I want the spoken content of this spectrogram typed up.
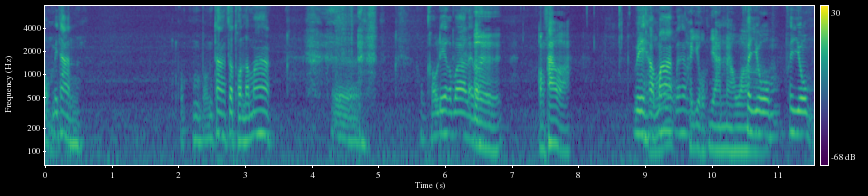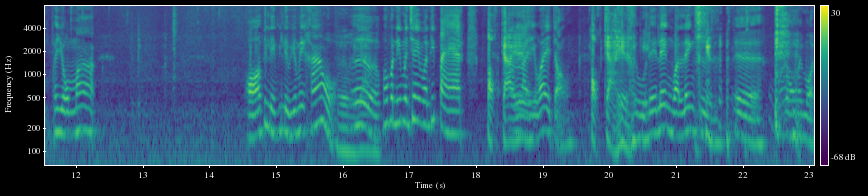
ผมไม่ทัน ผมผมทางสะทนละมาก เออของเขาเรียกว่าอะไรเอวะอของเข้าเหรอเวหามากแล้วกันพยมยานนาวาพยมพยมพยมมาก อ๋อพี่เหลียงพี่หลิวยังไม่เข้า เออยังเพราะวันนี้มันใช่วันที่แปดตกใจอะไรวะไอ้จ่อง ตกใจดูได้เร่งวันเร่งคืน เอองงไปหมด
